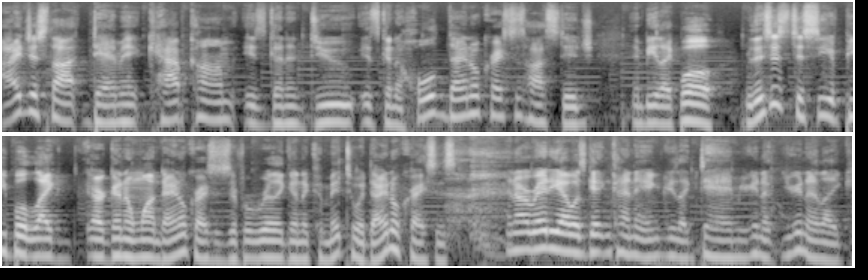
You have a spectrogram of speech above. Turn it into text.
I just thought, damn it, Capcom is gonna do is gonna hold Dino Crisis hostage. and be like, well, this is to see if people like are gonna want Dino Crisis if we're really gonna commit to a Dino Crisis. And already I was getting kind of angry, like, damn, you're gonna you're gonna like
